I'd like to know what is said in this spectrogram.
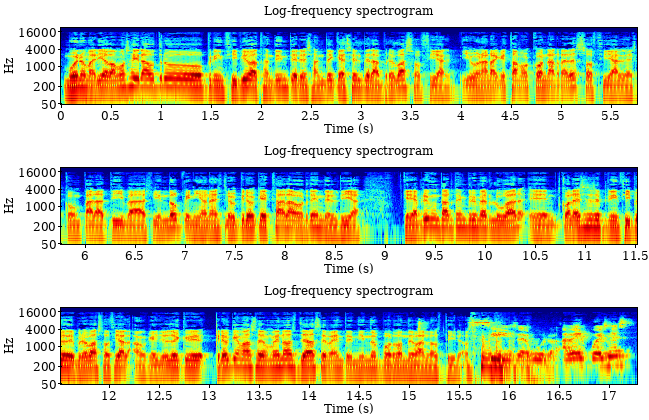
Bueno, María, vamos a ir a otro principio bastante interesante que es el de la prueba social. Y bueno, ahora que estamos con las redes sociales, comparativas, viendo opiniones, yo creo que está a la orden del día. Quería preguntarte en primer lugar eh, cuál es ese principio de prueba social, aunque yo creo que más o menos ya se va entendiendo por dónde van los tiros. Sí, seguro. A ver, pues es,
